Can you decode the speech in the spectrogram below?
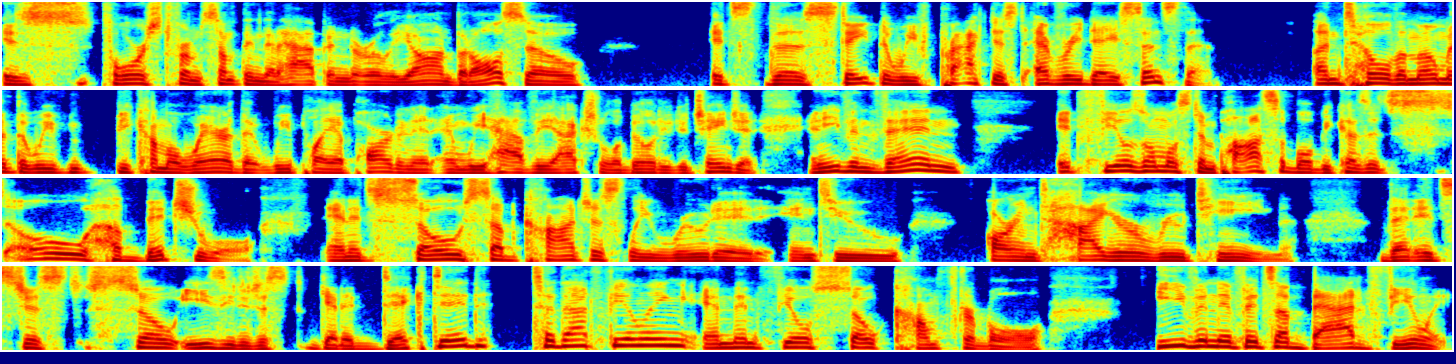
is forced from something that happened early on, but also it's the state that we've practiced every day since then until the moment that we've become aware that we play a part in it and we have the actual ability to change it. And even then, it feels almost impossible because it's so habitual and it's so subconsciously rooted into our entire routine that it's just so easy to just get addicted to that feeling and then feel so comfortable even if it's a bad feeling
